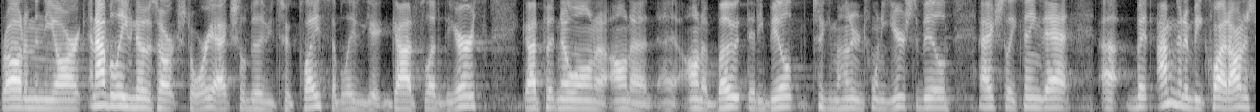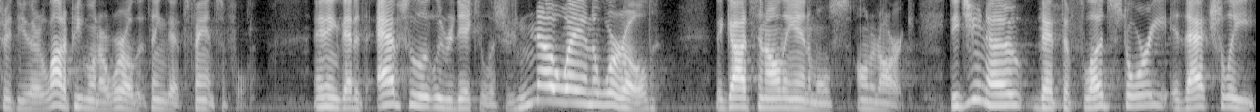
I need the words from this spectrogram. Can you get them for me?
brought him in the ark. And I believe Noah's ark story. I actually believe it took place. I believe God flooded the earth. God put Noah on a, on a, uh, on a boat that he built. It took him 120 years to build. I actually think that. Uh, but I'm going to be quite honest with you. There are a lot of people in our world that think that's fanciful. They think that is absolutely ridiculous. There's no way in the world that God sent all the animals on an ark. Did you know that the flood story is actually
